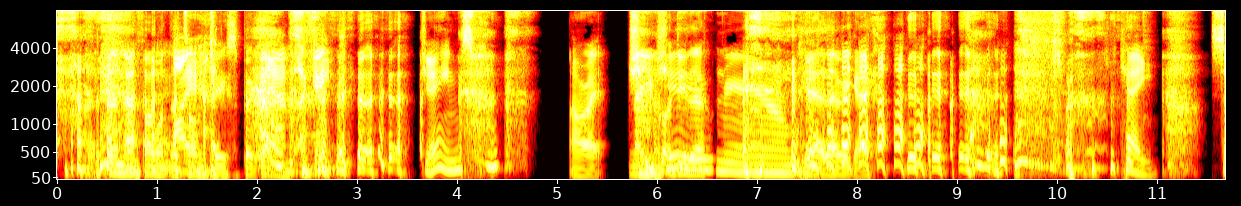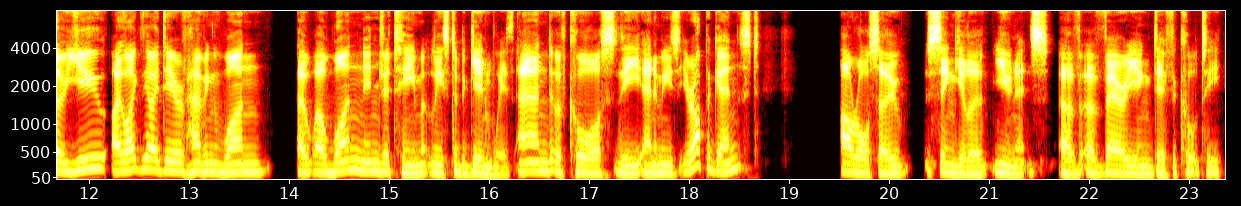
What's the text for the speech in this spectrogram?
I don't know if I want the I Tom juice, but go am on. James, All right. Now you've got to do the. yeah, there we go. okay. So you, I like the idea of having one a, a one ninja team at least to begin with, and of course the enemies that you're up against are also singular units of, of varying difficulty.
